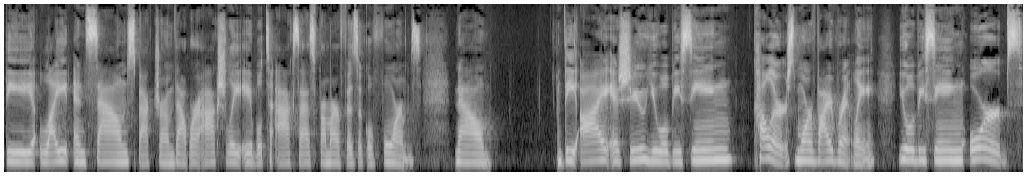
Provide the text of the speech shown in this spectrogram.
the light and sound spectrum that we're actually able to access from our physical forms. Now, the eye issue, you will be seeing colors more vibrantly. You will be seeing orbs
